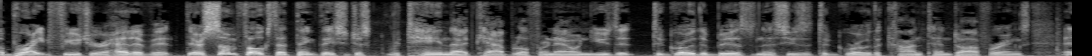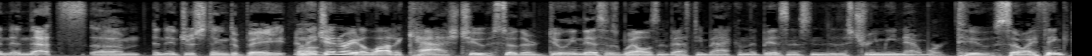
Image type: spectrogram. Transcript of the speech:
a bright future ahead of it, there's some folks that think they should just retain that capital for now and use it to grow the business, use it to grow the content offerings. And, and that's um, an interesting debate. And they generate a lot of cash too. So they're doing this as well as investing back in the business into the streaming network too. So I think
